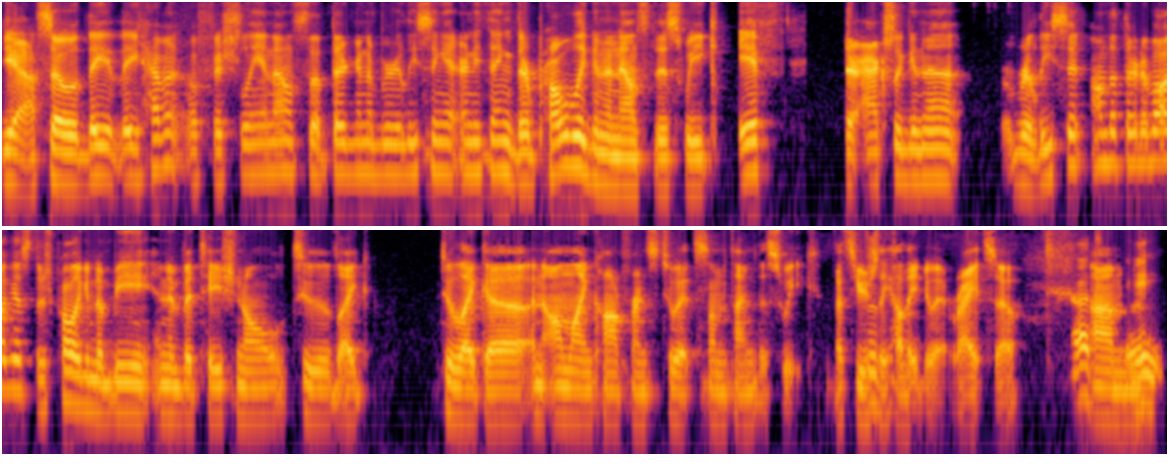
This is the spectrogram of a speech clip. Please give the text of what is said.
Yeah, so they they haven't officially announced that they're going to be releasing it or anything. They're probably going to announce this week if they're actually going to release it on the 3rd of August. There's probably going to be an invitational to like to like a an online conference to it sometime this week. That's usually how they do it, right? So, That's Um, eight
